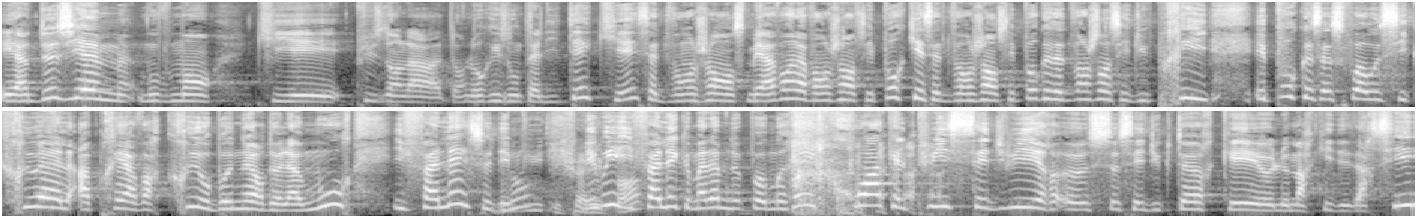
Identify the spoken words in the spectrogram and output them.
et un deuxième mouvement qui est plus dans la dans l'horizontalité, qui est cette vengeance. Mais avant la vengeance, et pour qu'il y ait cette vengeance, et pour que cette vengeance ait du prix, et pour que ce soit aussi cruel après avoir cru au bonheur de l'amour, il fallait ce début. Mais oui, il fallait que Madame de Pommeraye croie qu'elle puisse séduire euh, ce séducteur qu'est euh, le marquis des Darcy,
